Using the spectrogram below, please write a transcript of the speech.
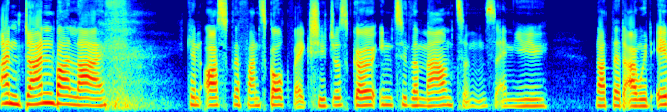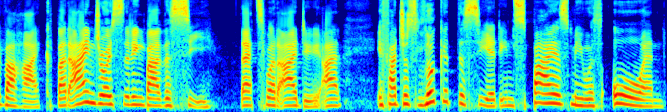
undone by life, you can ask the Van Schalkwyks. You just go into the mountains and you, not that I would ever hike, but I enjoy sitting by the sea. That's what I do. I, if I just look at the sea, it inspires me with awe and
